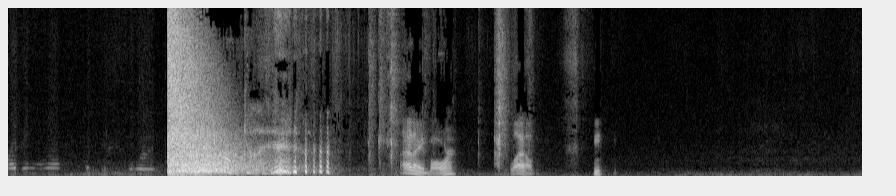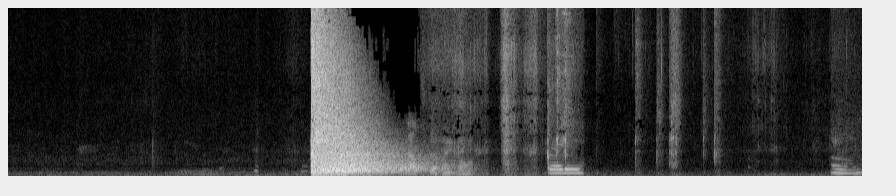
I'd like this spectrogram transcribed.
Like being alone. Oh, it's the word. That ain't boring. It's loud. Stuff ain't boring. Ready. And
